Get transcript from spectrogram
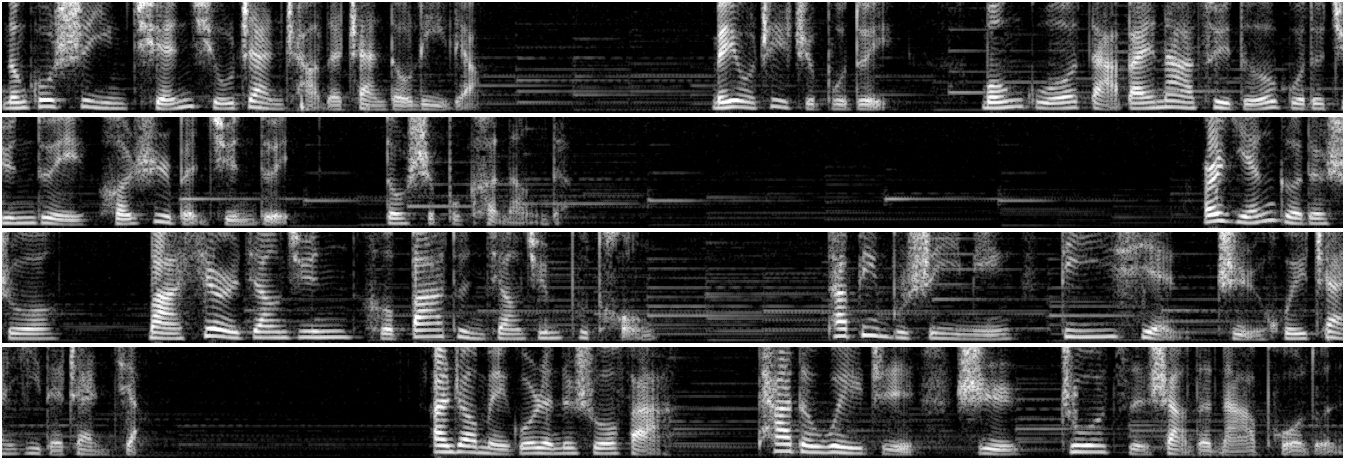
能够适应全球战场的战斗力量。没有这支部队，盟国打败纳粹德国的军队和日本军队都是不可能的。而严格的说，马歇尔将军和巴顿将军不同，他并不是一名第一线指挥战役的战将。按照美国人的说法，他的位置是桌子上的拿破仑。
